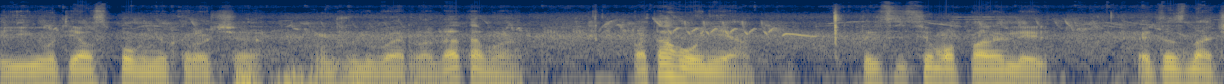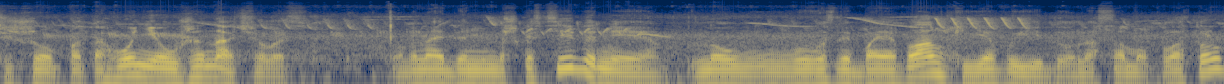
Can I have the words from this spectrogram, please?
І от я вспомнив, короче, Жюль Верна, да, там э, Патагония, 37 параллель. Это значит, что Патагония уже началась. Вона йде немножко севернее, но возле Баябланки я виїду на само плато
